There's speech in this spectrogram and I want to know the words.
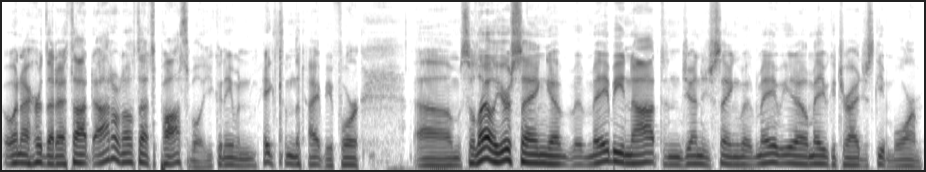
when I heard that. I thought I don't know if that's possible. You can even make them the night before. Um, so Lael, you're saying uh, maybe not, and Jen, you're saying but maybe you know maybe you could try just keep them warm.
